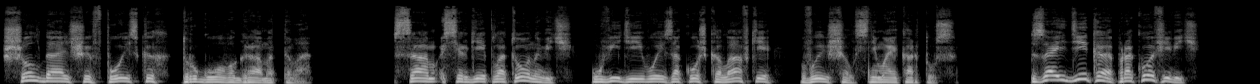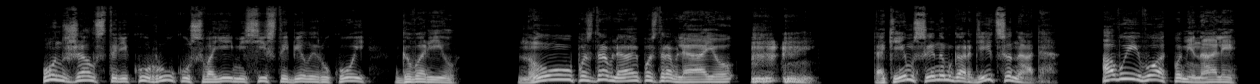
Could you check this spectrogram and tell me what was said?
Шел дальше в поисках другого грамотного. Сам Сергей Платонович, увидя его из окошка лавки, вышел, снимая картуз. «Зайди-ка, Прокофьевич!» Он сжал старику руку своей мясистой белой рукой, говорил. «Ну, поздравляю, поздравляю. Таким сыном гордиться надо. А вы его отпоминали.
